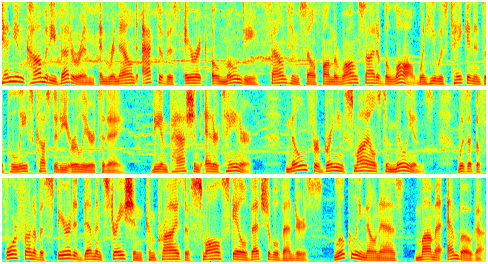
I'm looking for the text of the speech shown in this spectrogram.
Kenyan comedy veteran and renowned activist Eric Omondi found himself on the wrong side of the law when he was taken into police custody earlier today. The impassioned entertainer, known for bringing smiles to millions, was at the forefront of a spirited demonstration comprised of small-scale vegetable vendors, locally known as Mama Mboga.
